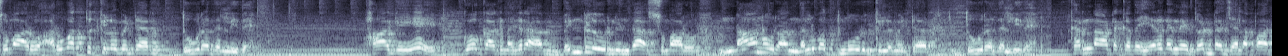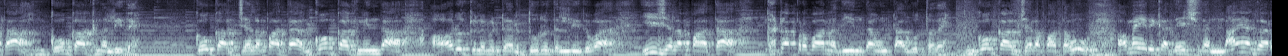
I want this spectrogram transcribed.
ಸುಮಾರು ಅರವತ್ತು ಕಿಲೋಮೀಟರ್ ದೂರದಲ್ಲಿದೆ. ಹಾಗೆಯೇ ಗೋಕಾಕ್ ನಗರ ಬೆಂಗಳೂರಿನಿಂದ ಸುಮಾರು ನಾನ್ನೂರ ನಲವತ್ತ್ಮೂರು ಕಿಲೋಮೀಟರ್ ದೂರದಲ್ಲಿದೆ. ಕರ್ನಾಟಕದ ಎರಡನೇ ದೊಡ್ಡ ಜಲಪಾತ ಗೋಕಾಕ್ನಲ್ಲಿದೆ. ಗೋಕಾಕ್ ಜಲಪಾತ ಗೋಕಾಕ್ನಿಂದ ಆರು ಕಿಲೋಮೀಟರ್ ದೂರದಲ್ಲಿರುವ ಈ ಜಲಪಾತ ಘಟಪ್ರಭಾ ನದಿಯಿಂದ ಉಂಟಾಗುತ್ತದೆ. ಗೋಕಾಕ್ ಜಲಪಾತವು ಅಮೆರಿಕ ದೇಶದ ನಾಯಗರ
